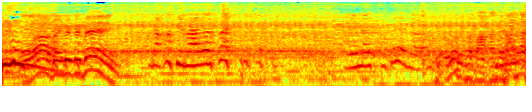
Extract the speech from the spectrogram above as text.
Wow, bang, bang, bang, bang! Naku, si Raya pa. May lights ito yan, ah. Oo, napakan na lang na.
